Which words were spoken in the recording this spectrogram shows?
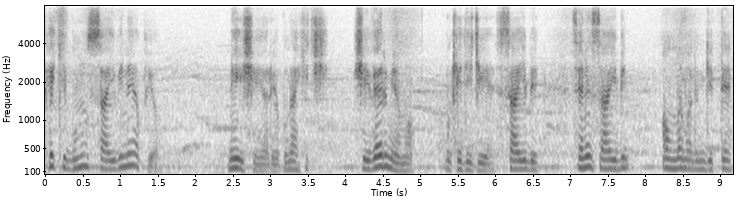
Peki bunun sahibi ne yapıyor? Ne işe yarıyor? Buna hiç şey vermiyor mu bu kediciye? Sahibi. Senin sahibin anlamadım gitti.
